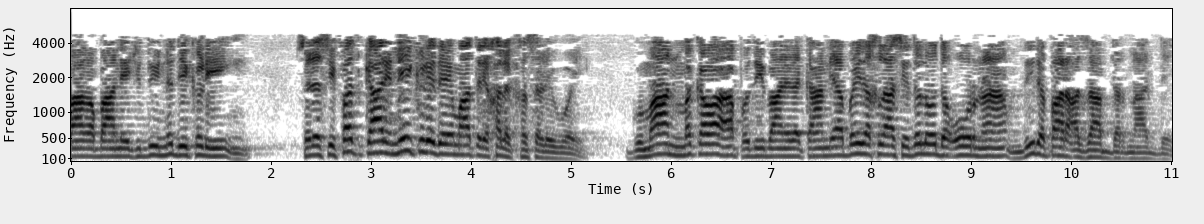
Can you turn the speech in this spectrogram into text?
پاغه باندې چې دوی نه دی کړی سره صفت کار نه کړی د ماته خلک خسړې وای ګمان مکوا په دې باندې د کامیابی د خلاصې دلو د اور نه دې لپاره عذاب درناک دی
